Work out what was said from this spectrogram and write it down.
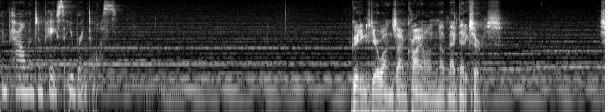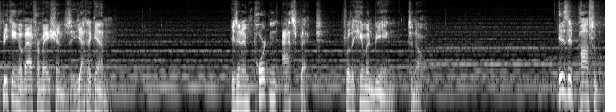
empowerment, and peace that you bring to us. Greetings, dear ones. I'm Kryon of Magnetic Service. Speaking of affirmations yet again is an important aspect for the human being to know. Is it possible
